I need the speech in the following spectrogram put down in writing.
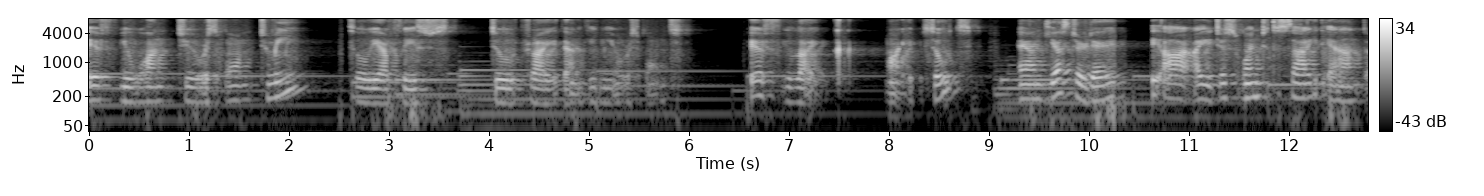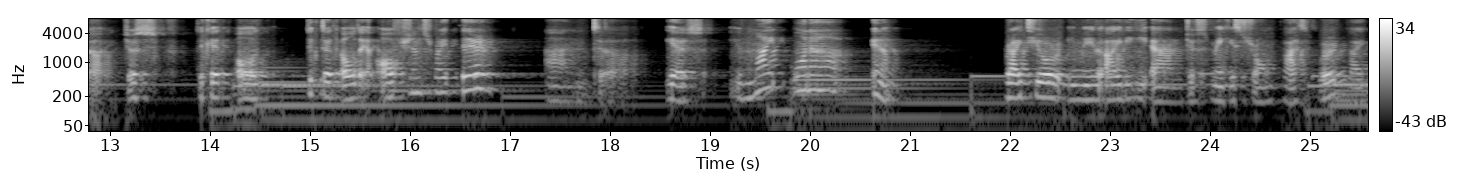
if you want to respond to me so yeah, please do try it and give me a response if you like my episodes. And yesterday, I just went to the site and uh, just look at all looked at all the options right there. And uh, yes, you might wanna you know write your email ID and just make a strong password like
